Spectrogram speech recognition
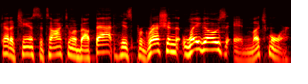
got a chance to talk to him about that, his progression, Legos, and much more.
